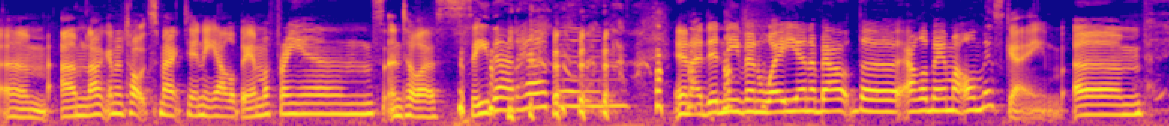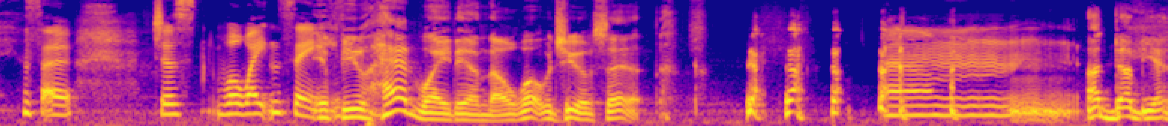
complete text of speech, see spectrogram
um, I'm not going to talk smack to any Alabama friends until I see that happen. and I didn't even weigh in about the Alabama Ole Miss game. Um, so just we'll wait and see. if you had weighed in though, what would you have said? um, A W.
